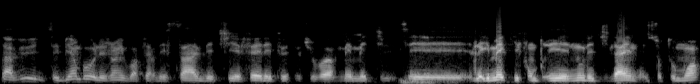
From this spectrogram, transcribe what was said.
t'as vu, c'est bien beau. Les gens, ils vont faire des sacs, des TFL et tout, tout, tu vois. Mais, mais tu- c'est les mecs qui font briller, nous, les D-line, et surtout moi,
